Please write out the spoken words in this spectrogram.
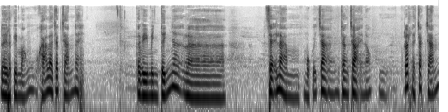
đây là cái móng khá là chắc chắn đây tại vì mình tính là sẽ làm một cái trang trang trại nó rất là chắc chắn.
